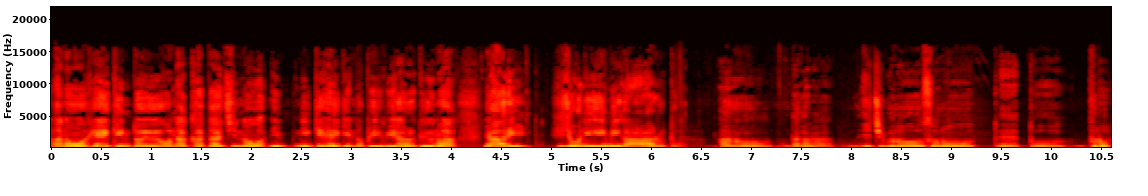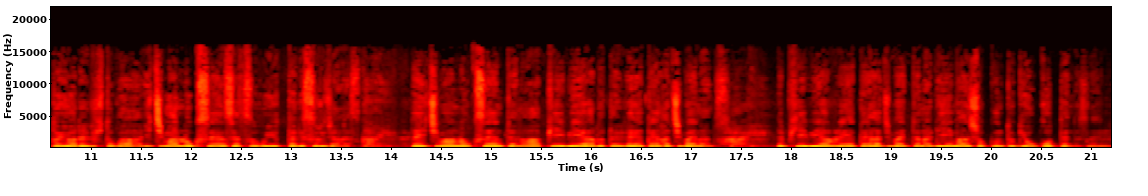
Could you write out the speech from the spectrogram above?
あの、平均というような形の日経平均の PBR というのは、やはり非常に意味があると。あの、だから、一部の、その、えっ、ー、と、プロと言われる人が1万6000円説を言ったりするじゃないですか。はい、で、1万6000円っていうのは PBR で0.8倍なんですよ。はい、で、PBR0.8 倍っていうのはリーマンショックの時起こってるんですね。うん、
